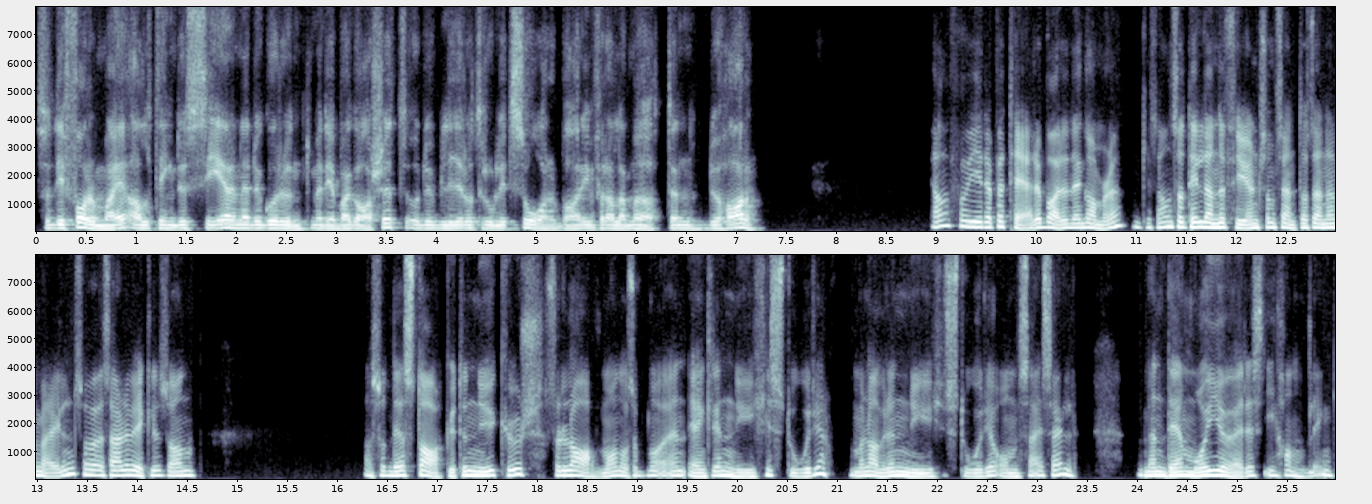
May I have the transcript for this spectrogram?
Så det formar ju allting du ser när du går runt med det bagaget. Och du blir otroligt sårbar inför alla möten du har. Ja, for vi repeterer bare det gamle, ikke sant? Så til denne fyren som sendte oss denne mailen, så, så er det virkelig sånn Altså, det å stake ut en ny kurs, så lager man også en, egentlig en ny historie. Man lager en ny historie om seg selv. Men det må gjøres i handling,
